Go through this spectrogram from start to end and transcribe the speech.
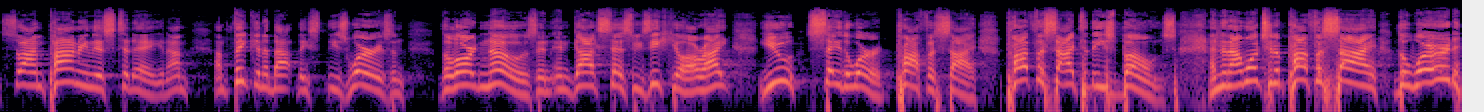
So I'm pondering this today, and I'm, I'm thinking about these, these words, and the Lord knows. And, and God says to Ezekiel, all right, you say the word, prophesy. Prophesy to these bones. And then I want you to prophesy the word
